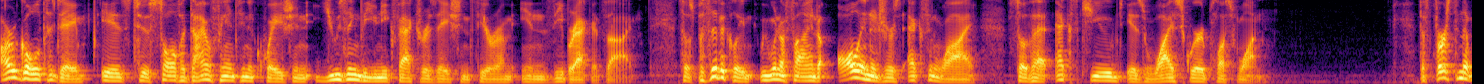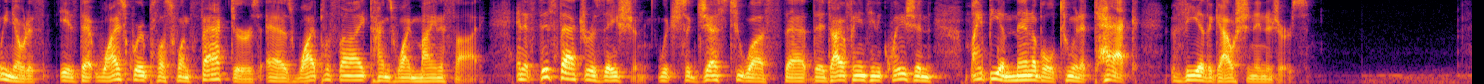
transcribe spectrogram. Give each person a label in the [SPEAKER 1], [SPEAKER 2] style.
[SPEAKER 1] Our goal today is to solve a Diophantine equation using the unique factorization theorem in z brackets i. So specifically, we want to find all integers x and y so that x cubed is y squared plus 1. The first thing that we notice is that y squared plus 1 factors as y plus i times y minus i. And it's this factorization which suggests to us that the Diophantine equation might be amenable to an attack via the Gaussian integers.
